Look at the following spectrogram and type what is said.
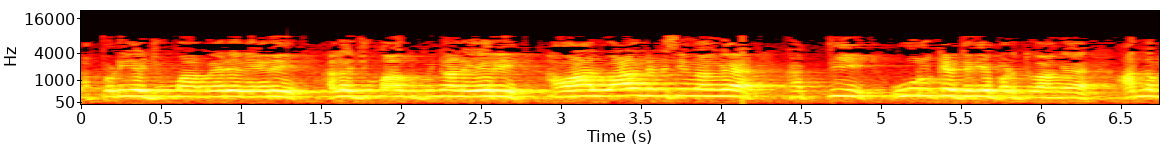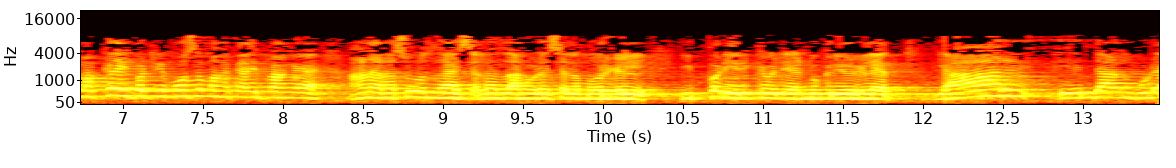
அப்படியே ஜும்மா மேடையில் ஏறி அல்லது ஜும்மாவுக்கு பின்னால ஏறி வாழ் வாழ் என்ன செய்வாங்க? கத்தி ஊருக்கே தெரியப்படுத்துவாங்க. அந்த மக்களை பற்றி மோசமாக கதைப்பாங்க. ஆனா ரசூல் ஸல்லல்லாஹு அலைஹி அவர்கள் இப்படி இருக்கவில்லை அன்புக்குரியவர்களே. யார் இருந்தாலும் கூட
